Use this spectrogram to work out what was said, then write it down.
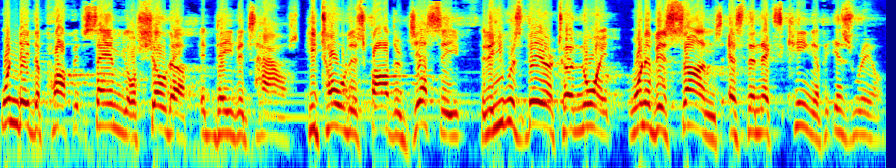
One day the prophet Samuel showed up at David's house. He told his father Jesse that he was there to anoint one of his sons as the next king of Israel.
